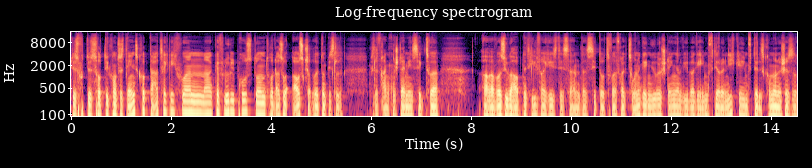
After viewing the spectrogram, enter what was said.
das, das hat die Konsistenz gehabt tatsächlich von einer Geflügelbrust und hat also ausgeschaut, halt ein bisschen, ein bisschen Frankenstein-mäßig zwar, aber was überhaupt nicht hilfreich ist, ist, dass sie dort zwei Fraktionen gegenüberstehen, wie über Geimpfte oder Nicht-Geimpfte, das kommt noch nicht schon so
